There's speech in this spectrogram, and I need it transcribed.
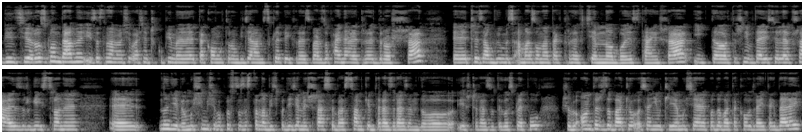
więc się rozglądamy i zastanawiam się właśnie, czy kupimy taką, którą widziałam w sklepie, która jest bardzo fajna, ale trochę droższa, y, czy zamówimy z Amazona tak trochę w ciemno, bo jest tańsza i teoretycznie wydaje się lepsza, ale z drugiej strony y, no nie wiem, musimy się po prostu zastanowić, podjedziemy jeszcze raz chyba z Samkiem teraz razem do, jeszcze raz do tego sklepu, żeby on też zobaczył, ocenił, czy jemu się podoba ta kołdra i tak dalej.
